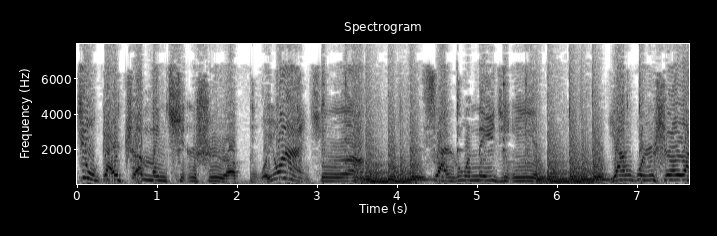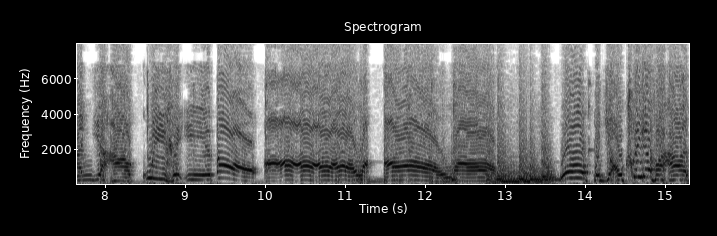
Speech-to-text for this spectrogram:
就该这门亲事不愿情。陷入内急，杨棍是俺家鬼黑道啊！我不交锤法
